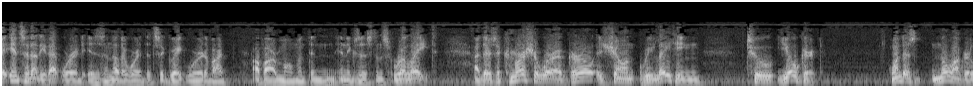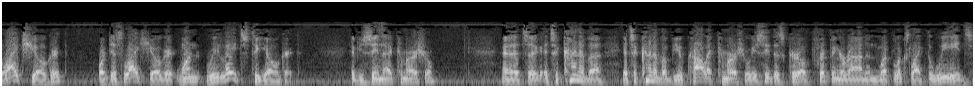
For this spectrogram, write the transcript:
incidentally, that word is another word that's a great word of our of our moment in, in existence. Relate. There's a commercial where a girl is shown relating to yogurt. One does no longer likes yogurt or dislikes yogurt. One relates to yogurt. Have you seen that commercial? And it's a it's a kind of a it's a kind of a bucolic commercial where you see this girl tripping around in what looks like the weeds,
